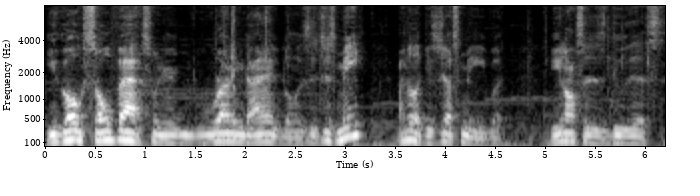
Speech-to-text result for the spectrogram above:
You go so fast when you're running diagonal. Is it just me? I feel like it's just me, but you can also just do this.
